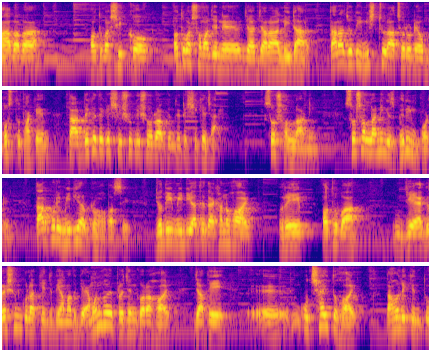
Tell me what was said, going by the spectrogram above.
মা বাবা অথবা শিক্ষক অথবা সমাজে যারা লিডার তারা যদি নিষ্ঠুর আচরণে অভ্যস্ত থাকেন, তার দেখে দেখে শিশু কিশোররাও কিন্তু এটা শিখে যায়। Social learning social learning is very important তারপরে মিডিয়ার প্রভাব আছে। যদি মিডিয়াতে দেখানো হয় রেপ অথবা যে অ্যাগ্রেশনগুলোকে যদি আমাদেরকে এমনভাবে প্রেজেন্ট করা হয় যাতে উৎসাহিত হয়, তাহলে কিন্তু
